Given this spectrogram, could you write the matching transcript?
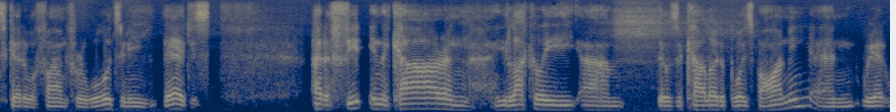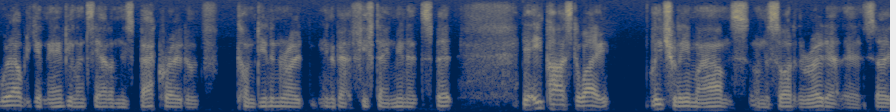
to go to a farm for awards, and he yeah just had a fit in the car, and he luckily um, there was a carload of boys behind me, and we were, we were able to get an ambulance out on this back road of Kondinin Road in about 15 minutes. But yeah, he passed away literally in my arms on the side of the road out there. So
